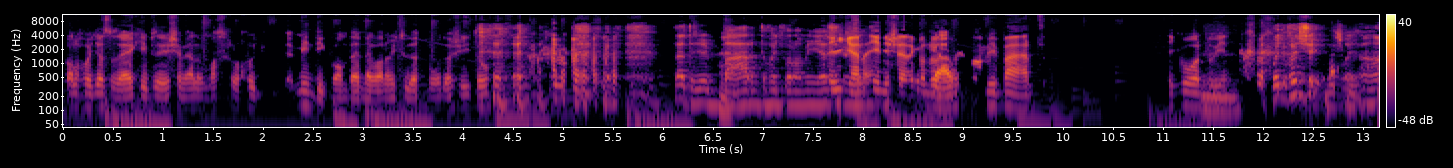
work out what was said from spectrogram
Valahogy az az elképzelésem Elon Muskról, hogy mindig van benne valami tudatmódosító. Lehet, hogy egy bárd, vagy valami ilyesmi. Igen, én is erre gondoltam, hogy valami bárd. Egy Gorduin. Hmm. Vagy, vagy, vagy, aha,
